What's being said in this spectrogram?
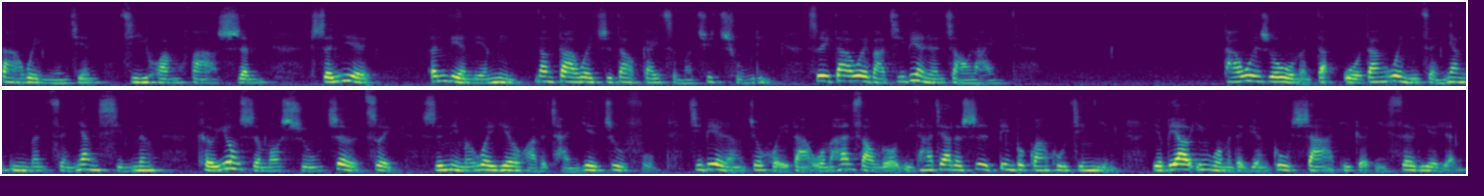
大卫年间饥荒发生，神也恩典怜悯，让大卫知道该怎么去处理。所以大卫把畸变人找来，他问说：“我们当我当为你怎样？你们怎样行呢？可用什么赎这罪，使你们为耶和华的产业祝福？”畸变人就回答：“我们和扫罗与他家的事，并不关乎金银。”也不要因我们的缘故杀一个以色列人。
